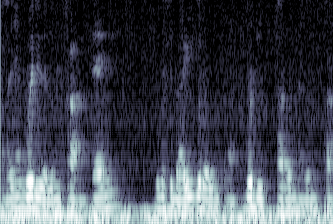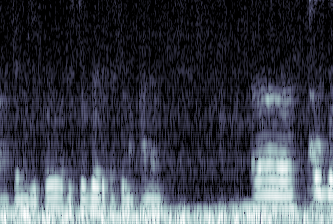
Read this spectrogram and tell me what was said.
katanya gue di dalam kerangkeng gue masih bayi gue dalam kerangkeng gue ditaruh dalam kerangkeng gitu habis itu gue dikasih makanan. Eh tahu gue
